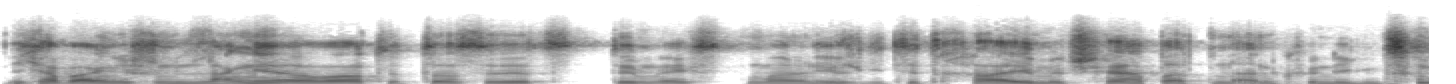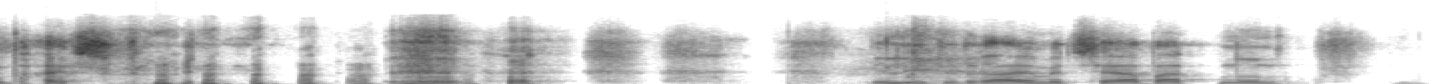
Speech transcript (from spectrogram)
Ich habe eigentlich schon lange erwartet, dass sie jetzt demnächst mal ein Elite 3 mit Share-Button ankündigen, zum Beispiel. Elite 3 mit Share-Button und ein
